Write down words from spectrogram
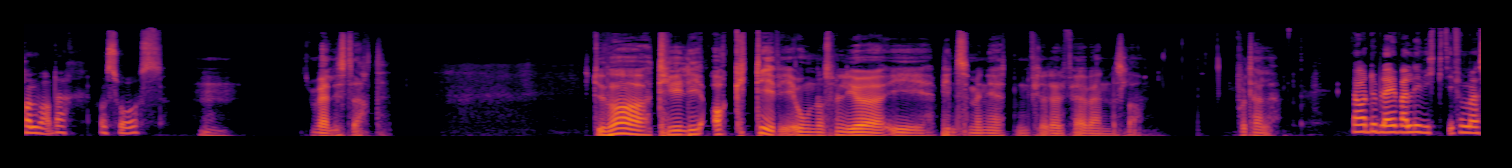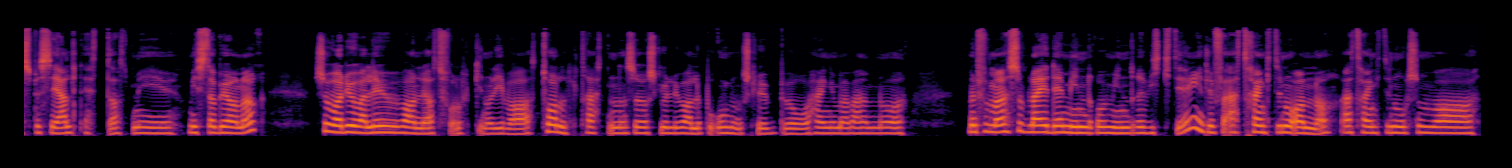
han var der. Han så oss. Mm. Veldig sterkt. Du var tidlig aktiv i ungdomsmiljøet i pinsemenigheten Philadelphia Vennesla. Fortell. Ja, det ble veldig viktig for meg, spesielt etter at vi mista Bjørnar. Så var det jo veldig vanlig at folk når de var 12-13, så skulle jo alle på ungdomsklubb og henge med venner. Men for meg så ble det mindre og mindre viktig, egentlig, for jeg trengte noe annet. Jeg trengte noe som var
